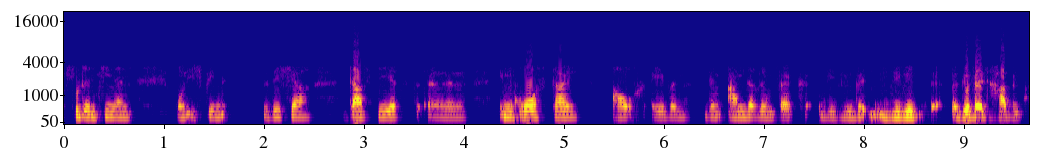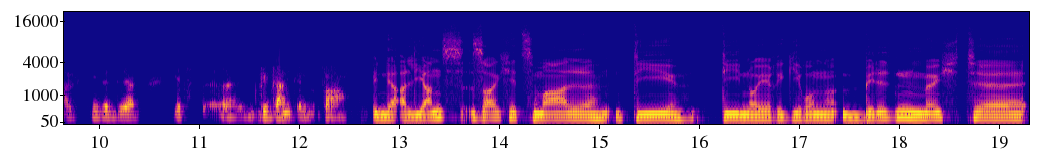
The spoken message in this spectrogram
Studentinnen und ich bin sicher, dass sie jetzt äh, im Großteil auch eben den anderen Weg, die, die wir gewählt haben, als dieser, der jetzt äh, gegangen war. In der Allianz, sage ich jetzt mal, die die neue Regierung bilden möchte,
